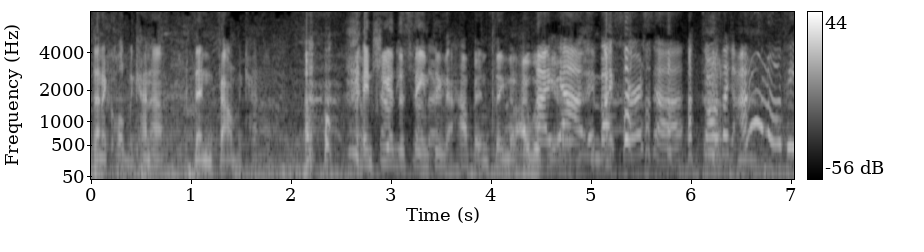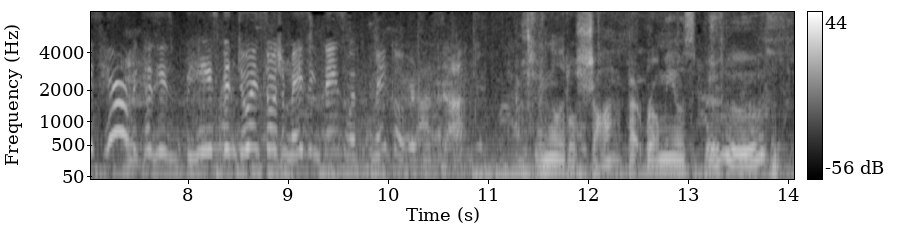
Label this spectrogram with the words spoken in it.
Then I called McKenna, then found McKenna. and she had the same other. thing that happened, saying that I was Uh, here. yeah, and vice versa. so I was like, I don't know if he's here because he's he's been doing such amazing things with makeovers and stuff. I'm doing a little shop at Romeo's booth.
